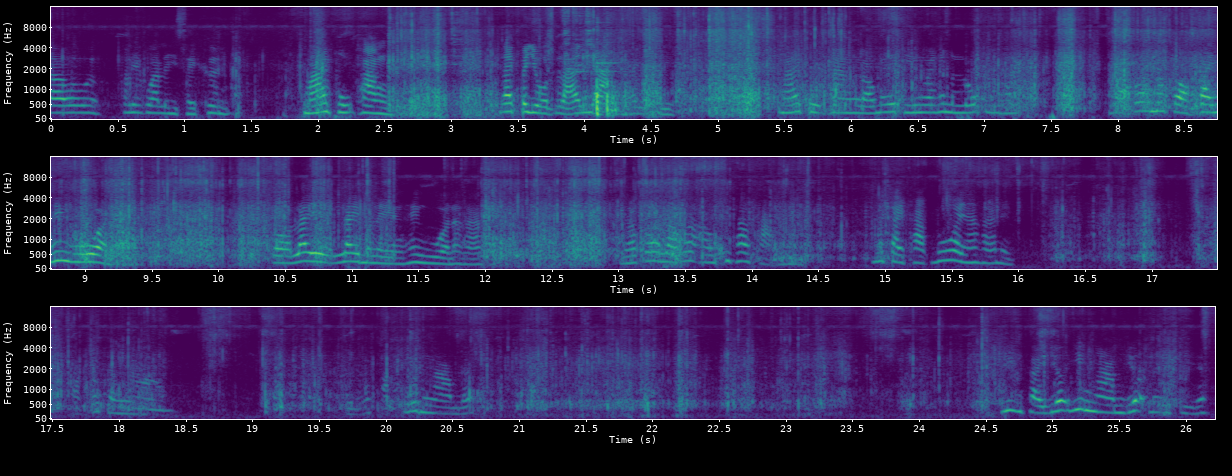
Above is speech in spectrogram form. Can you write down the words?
เราเขาเรียกว่ารีไซเคิลไม้ผุพัง ได้ประโยชน์หลายอย่างนะพี่ไม้ผุพังเราไม่ได้ทิ้งไว้ให้มันรกนะคะเราก็เอามาก่อไฟให้วัวก่อไล่ไล่แมลงให้วัวนะคะ แล้วก็เราก็เอาที่ข้าวถ่านมาใส่ผักด้วยนะคะเนี่ยผักก็จะงามเห็นไหมผักเริ่มงามแล้วยิ่งใส่เยอะยิ่งงามเยอะเลยทีนะ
